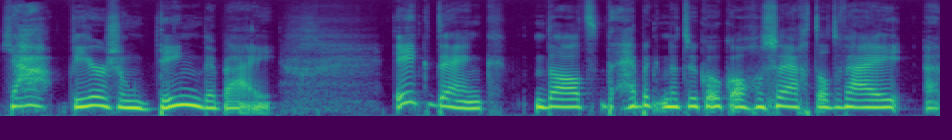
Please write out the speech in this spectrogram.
ja, weer zo'n ding erbij. Ik denk dat, heb ik natuurlijk ook al gezegd, dat wij uh,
